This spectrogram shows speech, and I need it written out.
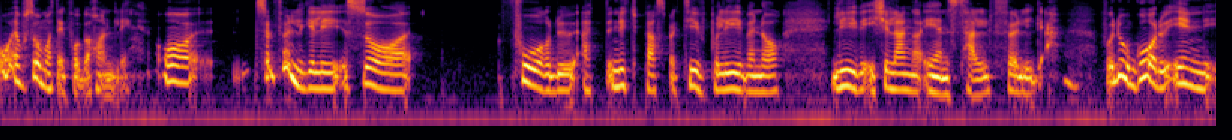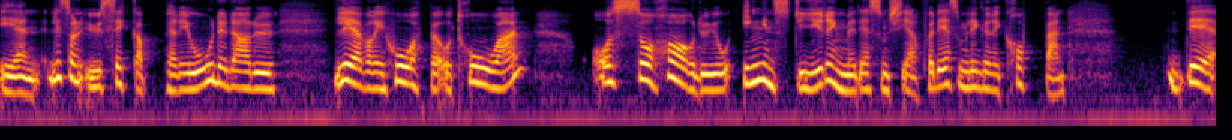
og så måtte jeg få behandling. Og selvfølgelig så får du et nytt perspektiv på livet når livet ikke lenger er en selvfølge. For da går du inn i en litt sånn usikker periode der du lever i håpet og troen. Og så har du jo ingen styring med det som skjer, for det som ligger i kroppen, det,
